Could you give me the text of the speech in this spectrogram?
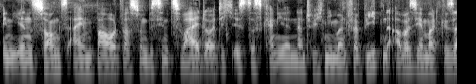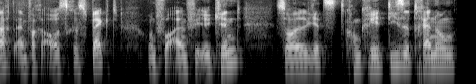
in ihren Songs einbaut, was so ein bisschen zweideutig ist. Das kann ihr natürlich niemand verbieten, aber sie haben halt gesagt, einfach aus Respekt und vor allem für ihr Kind soll jetzt konkret diese Trennung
